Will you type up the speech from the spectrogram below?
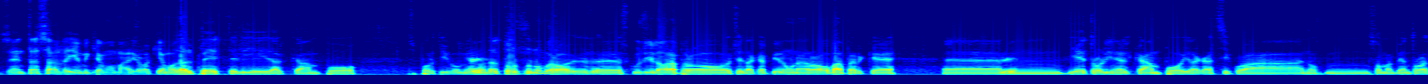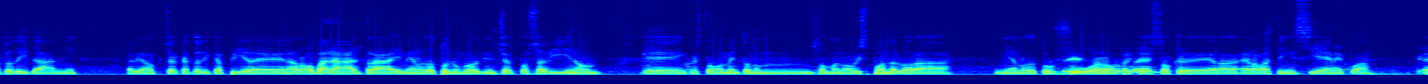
Senta, salve, io mi chiamo Mario, la chiamo dal Pette, lì dal campo sportivo. Mi hanno dato il suo numero, eh, scusi Lora, però c'è da capire una roba perché ehm, dietro lì nel campo i ragazzi qua, hanno, mh, insomma, abbiamo trovato dei danni. Abbiamo cercato di capire una roba, un'altra e mi hanno dato il numero di un certo Savino che in questo momento non, insomma, non risponde, allora mi hanno dato il Sì, suo, no? perché so che era- eravate insieme qua eh,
